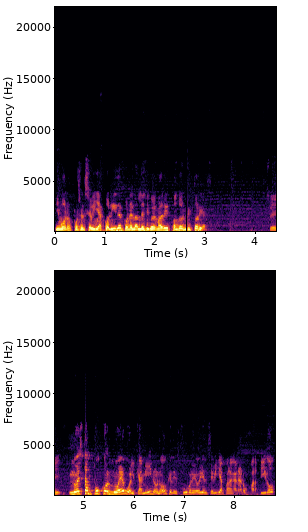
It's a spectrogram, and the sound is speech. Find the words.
Y bueno, pues el Sevilla colíder con el Atlético de Madrid con dos victorias. Sí, no es tampoco nuevo el camino, ¿no? Que descubre hoy el Sevilla para ganar un partido.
